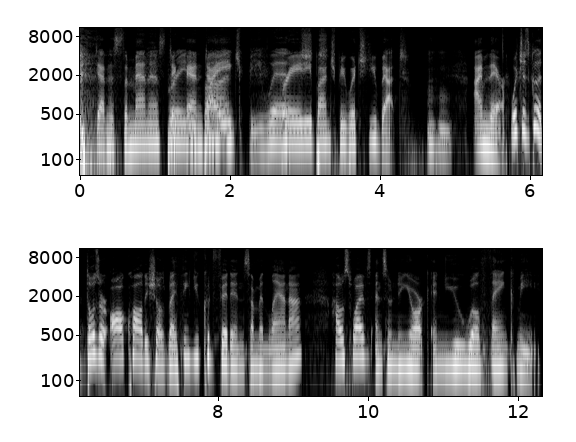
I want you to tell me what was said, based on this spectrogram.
Dennis the Menace, Dick Van Bunch, Dyke, Bewitched. Brady Bunch, Bewitched. You bet. I'm there. which is good. Those are all quality shows, but I think you could fit in some Atlanta housewives and some New York, and you will thank me.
